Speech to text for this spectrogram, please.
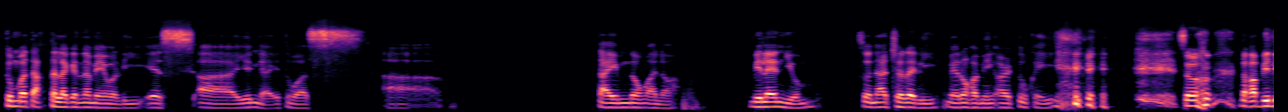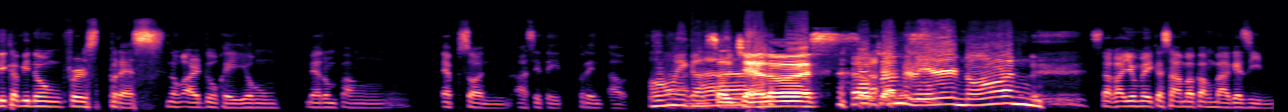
tumatak talaga na memory is uh, yun nga, it was uh, time nung ano, millennium. So naturally, meron kaming R2K. so nakabili kami nung first press nung R2K, yung meron pang Epson acetate printout. Oh my God. So jealous. So Sobrang rare nun. Saka yung may kasama pang magazine.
